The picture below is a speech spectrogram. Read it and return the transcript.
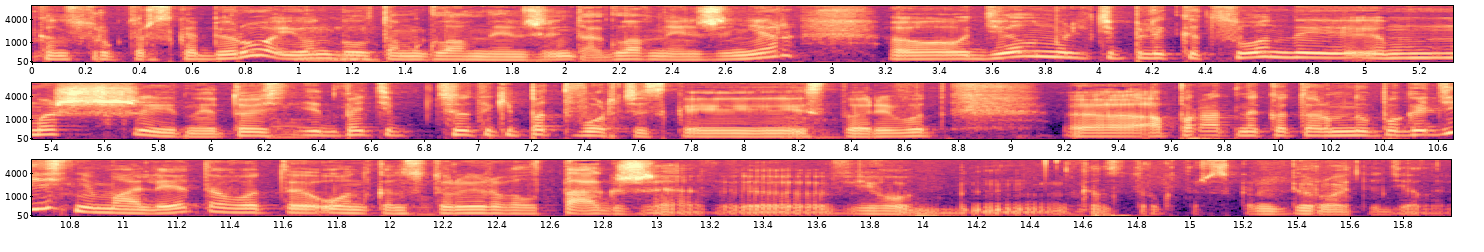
конструкторское бюро, и он был там главный инженер, да, главный инженер, делал мультипликационные машины, то есть, знаете, все-таки по творческой истории. Вот аппарат, на котором «Ну, погоди» снимали, это вот он конструировал также в его конструкторском бюро это делали.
